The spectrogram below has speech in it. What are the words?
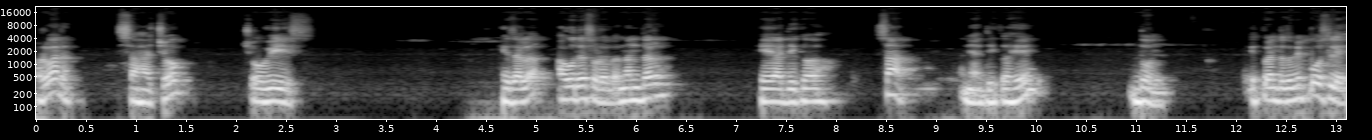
बरोबर? सहा चोक चोवीस. हे झालं अगोदर सोडवलं. नंतर हे अधिक सात आणि अधिक हे दोन. इथपर्यंत तुम्ही पोचले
